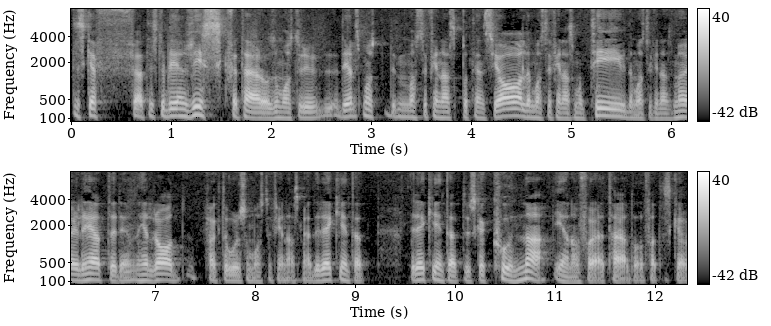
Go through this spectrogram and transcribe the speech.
det ska, för att det ska bli en risk för terror så måste det dels måste, det måste finnas potential, det måste finnas motiv, det måste finnas möjligheter. Det är en hel rad faktorer som måste finnas med. Det räcker inte att det räcker inte att du ska kunna genomföra ett terrordåd för att det ska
